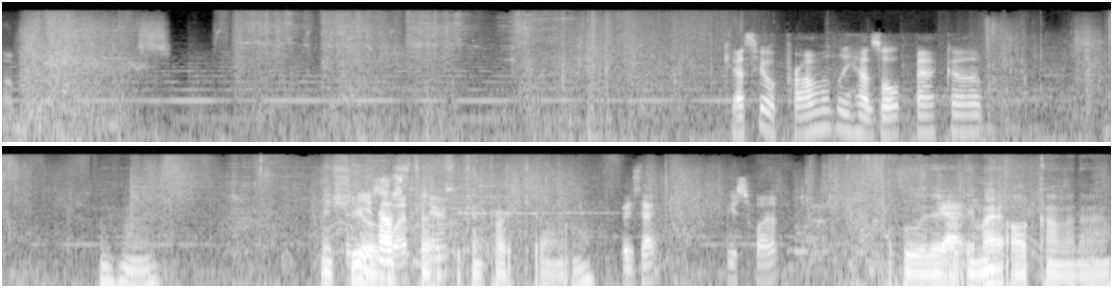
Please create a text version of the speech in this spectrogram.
I'm done. Thanks. Cassio probably has ult backup. Mm-hmm. I mean, Can you shield swipe stuff here? you can part kill. No? What's that? You swept. Ooh, they, Yeah. they might all come now.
